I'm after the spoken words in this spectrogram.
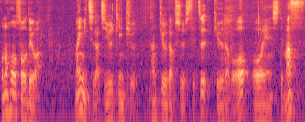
この放送では毎日が自由研究探究学習施設 Q ラボを応援してます。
